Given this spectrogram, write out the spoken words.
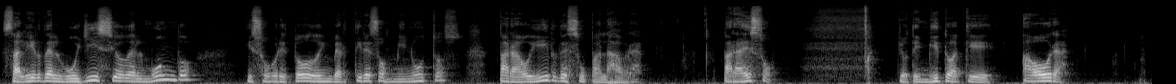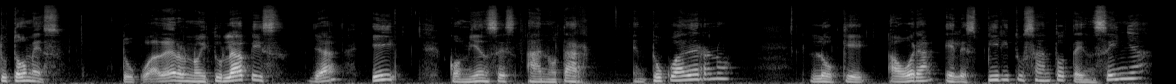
salir del bullicio del mundo y sobre todo invertir esos minutos para oír de su palabra. Para eso, yo te invito a que ahora tú tomes tu cuaderno y tu lápiz, ¿ya? Y comiences a anotar en tu cuaderno lo que ahora el Espíritu Santo te enseña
